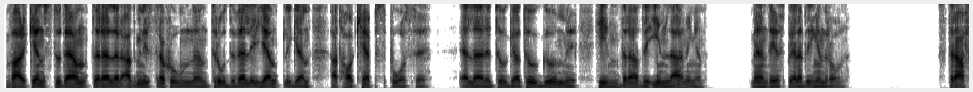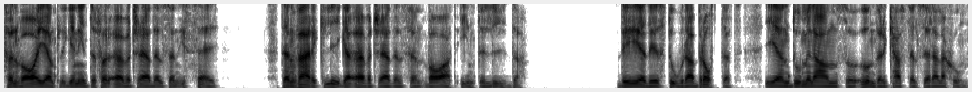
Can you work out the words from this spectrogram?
Varken studenter eller administrationen trodde väl egentligen att ha keps på sig eller tugga tuggummi hindrade inlärningen. Men det spelade ingen roll. Straffen var egentligen inte för överträdelsen i sig. Den verkliga överträdelsen var att inte lyda. Det är det stora brottet i en dominans och underkastelserelation.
